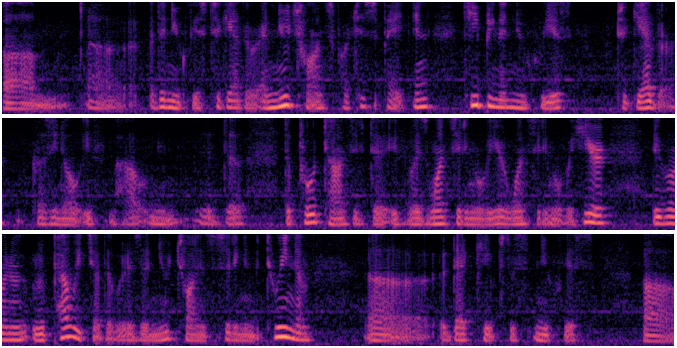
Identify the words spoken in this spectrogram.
um, uh, the nucleus together, and neutrons participate in keeping the nucleus together. Because you know, if how I mean, the, the the protons, if the if there's one sitting over here, one sitting over here, they're going to repel each other. Whereas a neutron is sitting in between them, uh, that keeps this nucleus uh,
